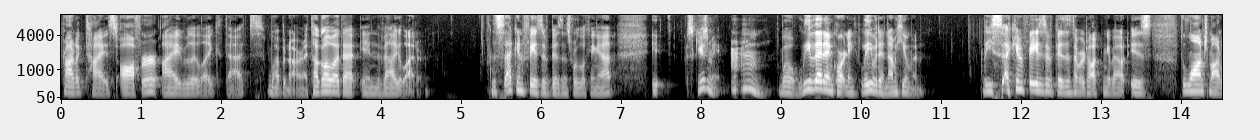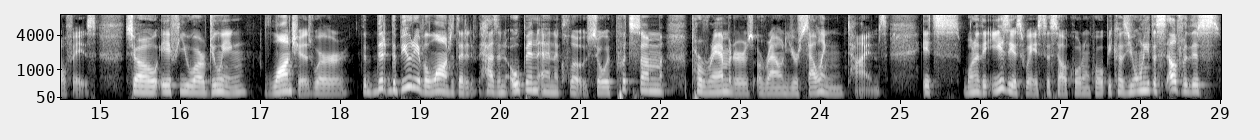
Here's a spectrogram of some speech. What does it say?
productized offer, I really like that webinar. And I talk all about that in the value ladder. The second phase of business we're looking at, it, excuse me. Whoa, leave that in, Courtney. Leave it in. I'm human. The second phase of business that we're talking about is the launch model phase. So if you are doing launches where the, the beauty of a launch is that it has an open and a close. So it puts some parameters around your selling times. It's one of the easiest ways to sell quote unquote because you only have to sell for this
